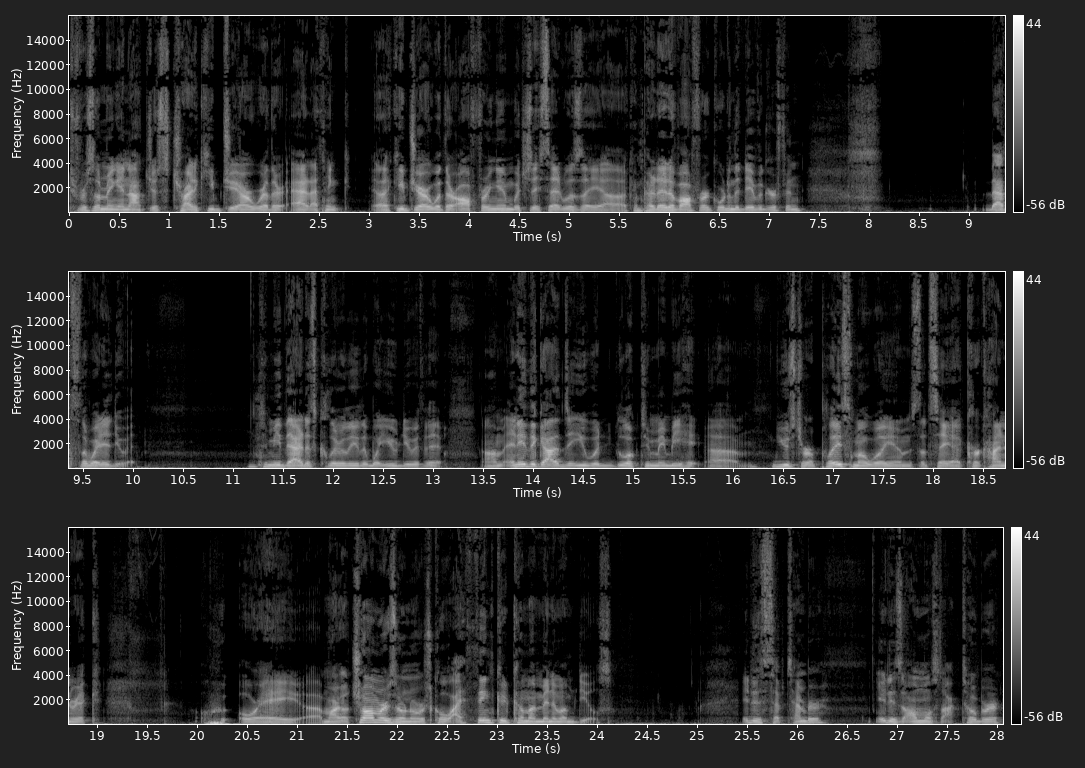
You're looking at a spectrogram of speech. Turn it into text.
for something and not just try to keep JR where they're at, I think uh, keep JR what they're offering him, which they said was a uh, competitive offer according to David Griffin. That's the way to do it. To me, that is clearly the, what you do with it. Um, any of the guys that you would look to maybe um, use to replace Mo Williams, let's say a Kirk Hinrich or a uh, Mario Chalmers or Norris Cole, I think could come on minimum deals. It is September. It is almost October.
